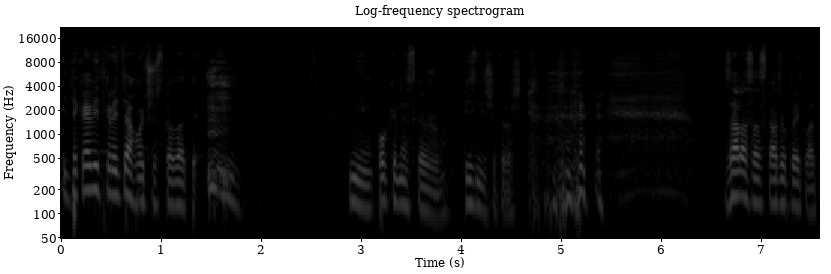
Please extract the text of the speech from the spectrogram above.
І таке відкриття хочу сказати. Ні, поки не скажу. Пізніше трошки. Зараз я скажу приклад.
